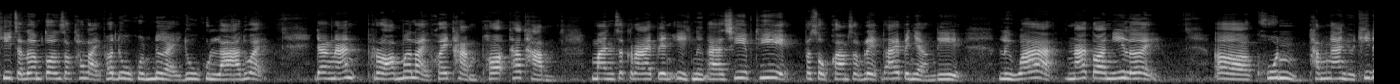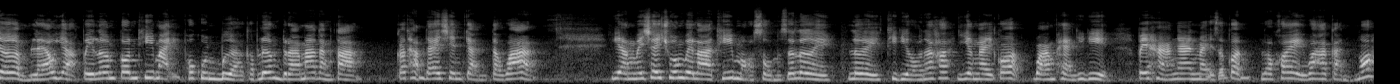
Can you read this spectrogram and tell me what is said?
ที่จะเริ่มต้นสักเท่าไหร่เพราะดูคุณเหนื่อยดูคุณล้าด้วย ดังนั้นพร้อมเมื่อไหร่ค่อยทำเพราะถ้าทำมันจะกลายเป็นอีกหนึ่งอาชีพที่ประสบความสำเร็จได้เป็นอย่างดี หรือว่าณตอนนี้เลยเคุณทำงานอยู่ที่เดิมแล้วอยากไปเริ่มต้นที่ใหม่ เพราะคุณเบื่อกับเรื่องดราม่าต่างๆ ก็ทำได้เช่นกัน แต่ว่ายังไม่ใช่ช่วงเวลาที่เหมาะสมซะเลยเลยทีเดียวนะคะ ยังไงก็วางแผนที่ดีไปหางานใหม่ซะก่อนแล้วค่อยว่ากันเนาะ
